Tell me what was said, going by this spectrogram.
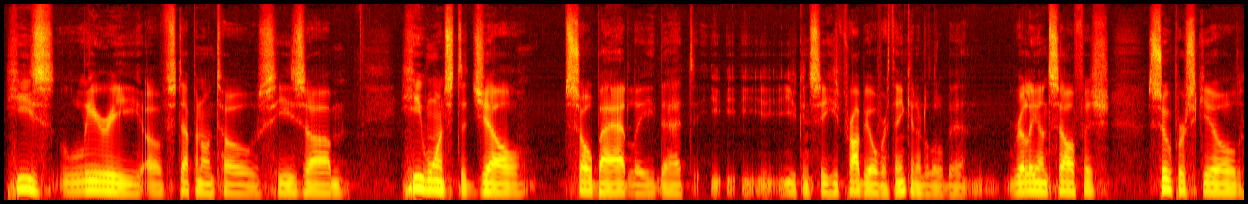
he's leery of stepping on toes. He's um, he wants to gel so badly that y- y- you can see he's probably overthinking it a little bit. Really unselfish, super skilled.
